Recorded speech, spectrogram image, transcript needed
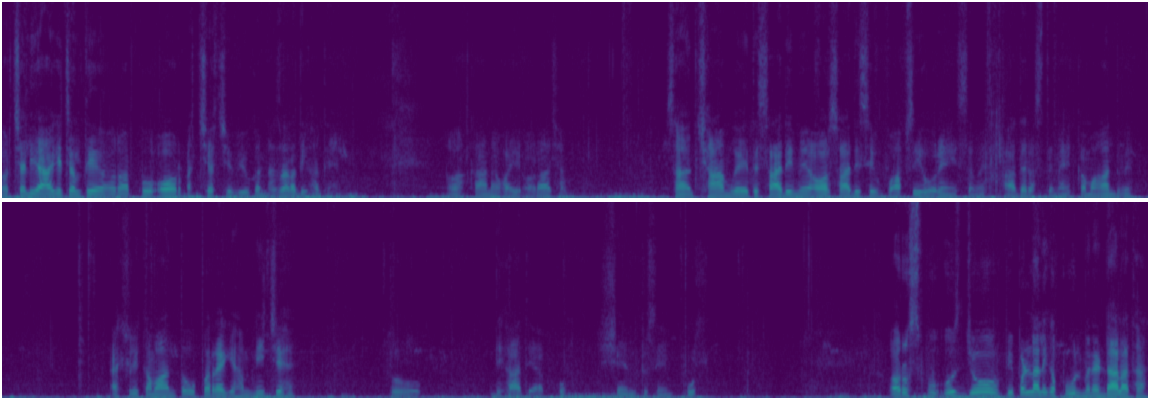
और चलिए आगे चलते हैं और आपको और अच्छे अच्छे व्यू का नज़ारा दिखाते हैं। और कहा ना भाई और आज हम शाम गए थे शादी में और शादी से वापसी हो रहे हैं इस समय आधे रास्ते में कमांद में। एक्चुअली कमान तो ऊपर रह गया हम नीचे हैं। तो दिखाते हैं आपको सेम टू सेम पुल और उस उस जो पीपल डाली का पुल मैंने डाला था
